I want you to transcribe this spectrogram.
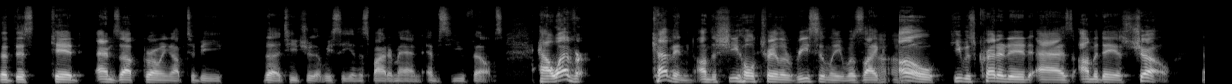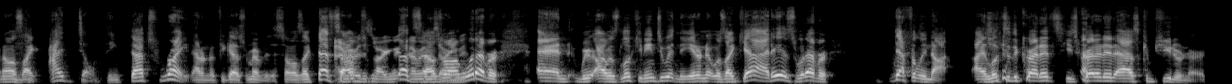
that this kid ends up growing up to be the teacher that we see in the Spider Man MCU films. However, Kevin on the She Hulk trailer recently was like, Uh-uh. oh, he was credited as Amadeus Cho. And I was Mhm. like, I don't think that's right. I don't know if you guys remember this. I was like, that sounds. That sounds wrong, whatever. And we, I was looking into it, and the internet was like, yeah, it is, whatever. Definitely not. I looked at the credits. He's credited as computer nerd.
